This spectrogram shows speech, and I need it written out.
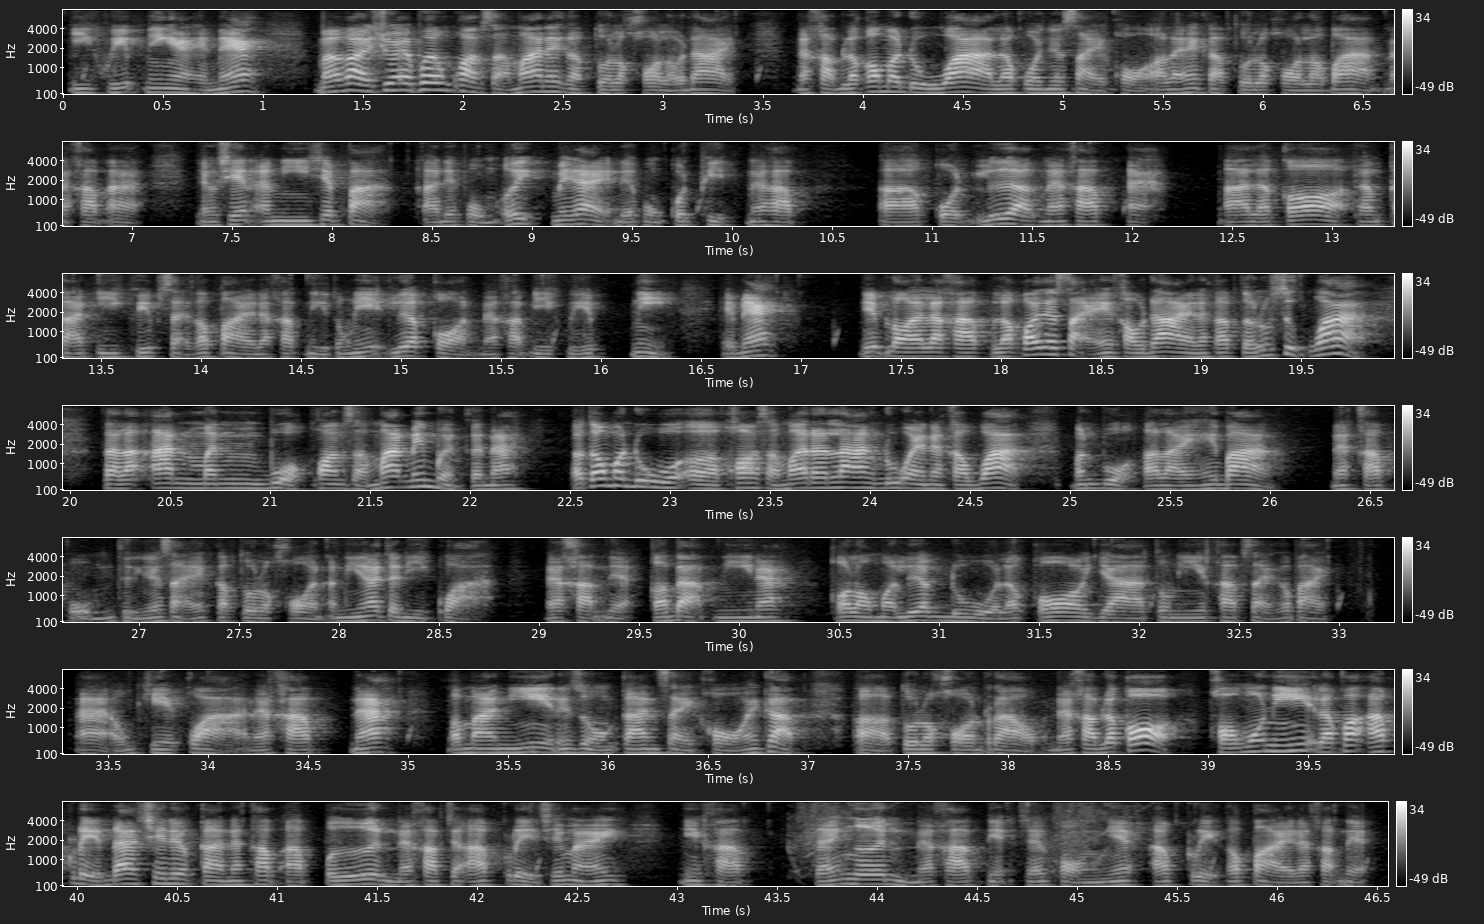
equip นี่ไงเห็นไหมมันก็จะช่วยเพิ่มความสามารถให้กับตัวละครเราได้นะครับ แล้วก็มาดูว่าเราควรจะใส่ของอะไรให้กับตัวละครเราบ้างนะครับอ่าอย่างเช่นอันนี้ใช่ปะอ่าเดี๋ยวผมเอ้ยไม่ใช่เดี๋ยวผมกดผิดนะครับอ่ากดเลือกนะครับอะมาแล้วก็ทำการ equip ใส่เข้าไปนะครับนี่ตรงนี้เลือกก่อนนะครับ equip นี่เห็นไหม เรียบร้อยแล้วครับ แล้วก็จะใส่ให้เขาได้นะครับ แต่รู้สึกว่าแต่ละอันมันบวกความสามารถไม่เหมือนกันนะ เราต้องมาดูเอ่อความสามารถด้านล่างด้วยนะครับ ว่ามันบวกอะไรให้บ้างนะครับผมถึงจะใส่ให้กับตัวละคร อันนี้น่าจะดีกว่านะครับเนี่ยก็แบบนี้นะ ก็ลองมาเลือกดูแล้วก็ยาตรงนี้ครับใส่เข้าไปอ่าโอเคกว่านะครับนะประมาณนี้ในส่วนของการใส่ของให้กับเอ่อตัวละครเรานะครับ แล้วก็ของพวกนี้แล้วก็อัปเกรดได้เช่นเดียวกันนะครับอ่าปืนนะครับจะอัปเกรดใช่ไหมนี่ครับใช้เงินนะครับเนี่ยใช้ของเนี้ยอัปเกรดเข้าไปนะครับเนี่ย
